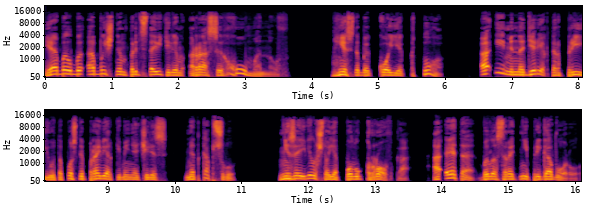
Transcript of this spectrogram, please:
Я был бы обычным представителем расы хуманов, если бы кое-кто а именно директор приюта после проверки меня через медкапсулу не заявил, что я полукровка, а это было сродни приговору.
